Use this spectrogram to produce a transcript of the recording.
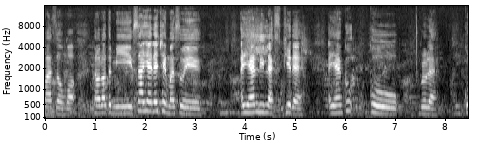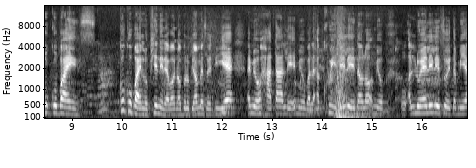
မဆုံးဗော။နောက်တော့တမီစရတဲ့ချိန်မှာဆိုရင်အရန် relax ဖြစ်တယ်။အရန်ကိုကိုဘယ်လိုလဲ ကိုကိုပိုင်ကိုကိုပိုင်လို့ဖြစ်နေတယ်ဗောနော်ဘယ်လိုပြောမလဲဆိုရင်ဒီရဲ့အမျိုးဟာတာလေးအမျိုးဗာလဲအခွေလေးလေးနောက်တော့အမျိုးဟိုအလွဲလေးလေးဆိုရင်တမီက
